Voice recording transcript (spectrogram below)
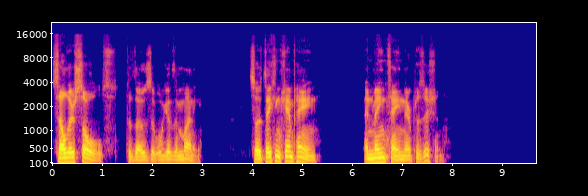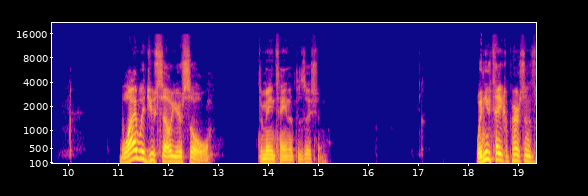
sell their souls to those that will give them money so that they can campaign and maintain their position. Why would you sell your soul to maintain a position? When you take a person's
